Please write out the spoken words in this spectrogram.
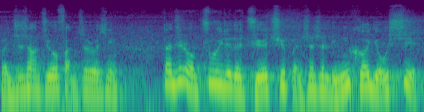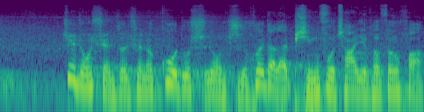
本质上具有反脆弱性，但这种注意力的攫取本身是零和游戏，这种选择权的过度使用只会带来贫富差异和分化。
